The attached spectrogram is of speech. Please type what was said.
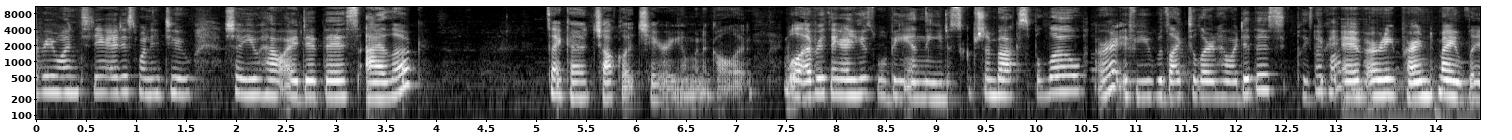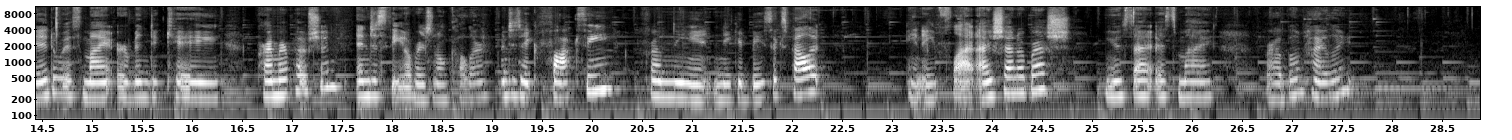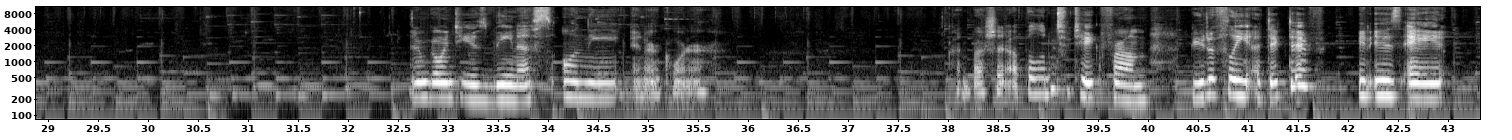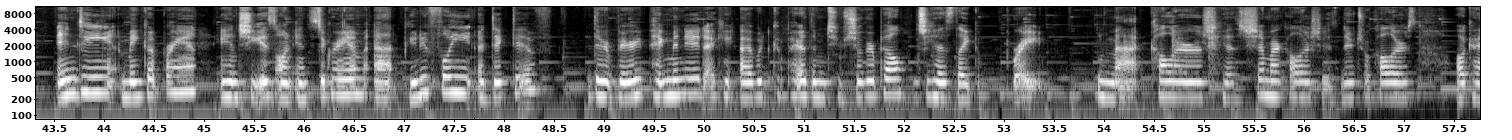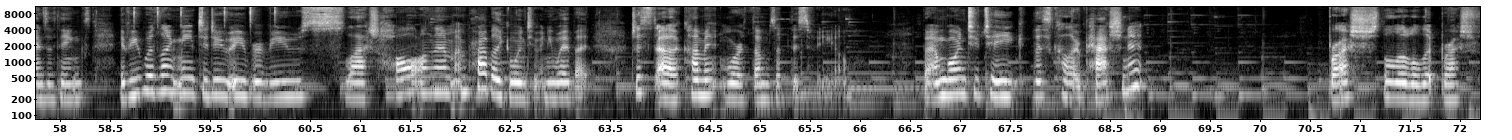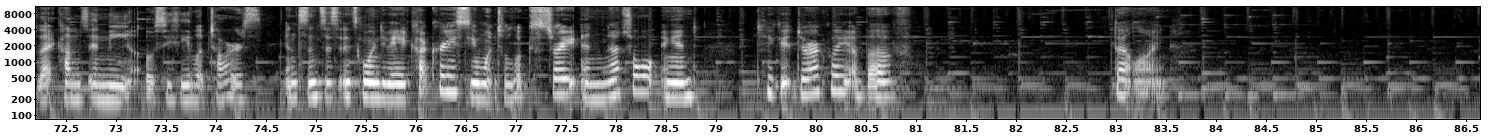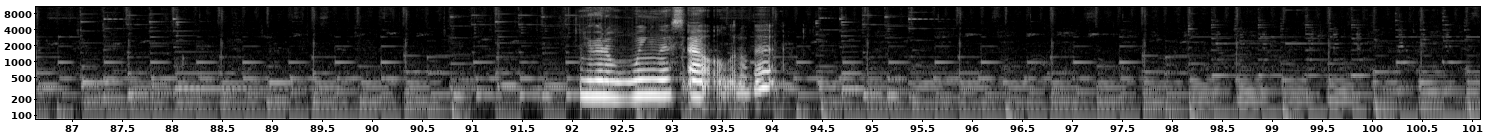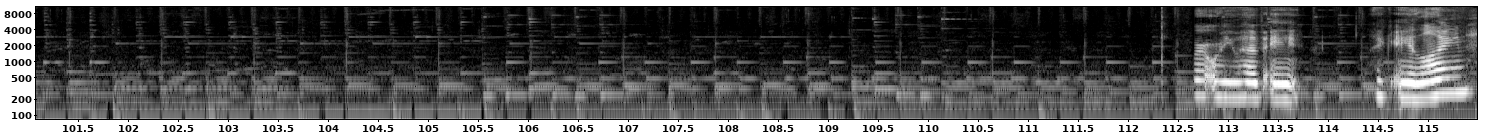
everyone. Today I just wanted to show you how I did this eye look. It's like a chocolate cherry, I'm going to call it. Well, everything I use will be in the description box below. Alright, if you would like to learn how I did this, please keep okay, I've already primed my lid with my Urban Decay primer potion in just the original color. I'm going to take Foxy from the Naked Basics palette and a flat eyeshadow brush. Use that as my brow bone highlight. And I'm going to use Venus on the inner corner. Kind of brush it up a little to take from Beautifully Addictive. It is a indie makeup brand and she is on Instagram at Beautifully Addictive. They're very pigmented. I can I would compare them to Sugarpill. She has like bright matte colors, she has shimmer colors, she has neutral colors, all kinds of things. If you would like me to do a review slash haul on them, I'm probably going to anyway, but just uh, comment or thumbs up this video. But I'm going to take this color Passionate, brush, the little lip brush that comes in the OCC Lip Tars. And since this is going to be a cut crease, you want to look straight and natural and take it directly above that line. You're going to wing this out a little bit. or you have a like a line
